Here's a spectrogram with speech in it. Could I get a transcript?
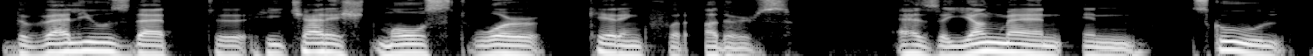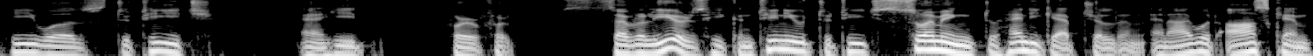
The values that uh, he cherished most were caring for others. As a young man in school, he was to teach, and he, for, for several years, he continued to teach swimming to handicapped children. And I would ask him,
